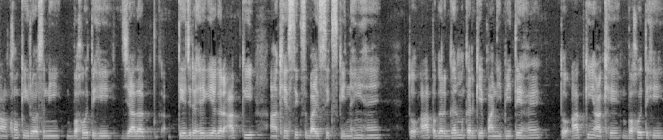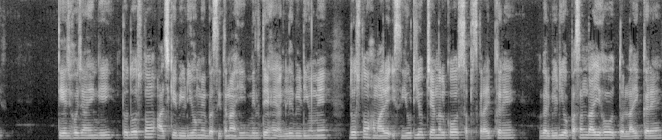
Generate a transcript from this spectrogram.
आँखों की रोशनी बहुत ही ज़्यादा तेज़ रहेगी। अगर आपकी आँखें सिक्स बाई सिक्स की नहीं हैं तो आप अगर गर्म करके पानी पीते हैं तो आपकी आँखें बहुत ही तेज़ हो जाएँगी। तो दोस्तों, आज के वीडियो में बस इतना ही। मिलते हैं अगले वीडियो में। दोस्तों, हमारे इस यूट्यूब चैनल को सब्सक्राइब करें। अगर वीडियो पसंद आई हो तो लाइक करें।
